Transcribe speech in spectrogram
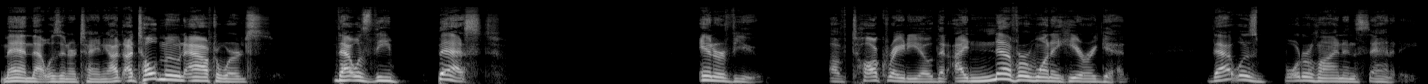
Man, that was entertaining. I, I told Moon afterwards that was the best interview of talk radio that I never want to hear again. That was borderline insanity.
